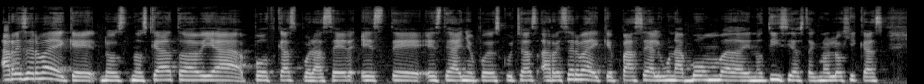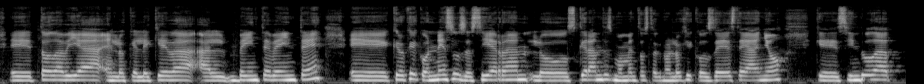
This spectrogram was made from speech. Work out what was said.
a reserva de que nos, nos queda todavía podcast por hacer este, este año, puedo escuchas, a reserva de que pase alguna bomba de noticias tecnológicas eh, todavía en lo que le queda al 2020, eh, creo que con eso se cierran los grandes momentos tecnológicos de este año, que sin duda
